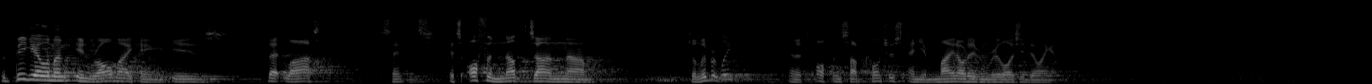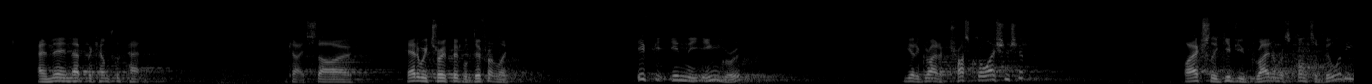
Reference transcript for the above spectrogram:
The big element in role making is that last sentence. It's often not done um, deliberately and it's often subconscious, and you may not even realise you're doing it. And then that becomes the pattern. Okay, so how do we treat people differently? If you're in the in group, you get a greater trust relationship. I actually give you greater responsibility.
